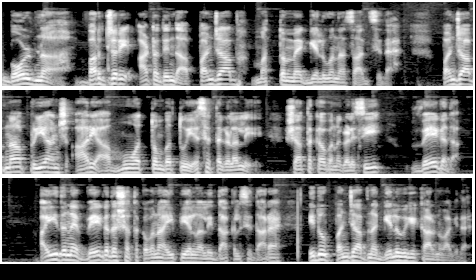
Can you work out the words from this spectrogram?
ಬೋರ್ಡ್ನ ಭರ್ಜರಿ ಆಟದಿಂದ ಪಂಜಾಬ್ ಮತ್ತೊಮ್ಮೆ ಗೆಲುವನ್ನು ಸಾಧಿಸಿದೆ. ಪಂಜಾಬ್ನ ಪ್ರಿಯಾಂಶ್ ಆರ್ಯ ಮೂವತ್ತೊಂಬತ್ತು ಎಸೆತಗಳಲ್ಲಿ ಶತಕವನ್ನು ಗಳಿಸಿ ವೇಗದ ಐದನೇ ವೇಗದ ಶತಕವನ್ನು ಐ ಪಿ ಎಲ್ನಲ್ಲಿ ದಾಖಲಿಸಿದ್ದಾರೆ. ಇದು ಪಂಜಾಬ್ನ ಗೆಲುವಿಗೆ ಕಾರಣವಾಗಿದೆ.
